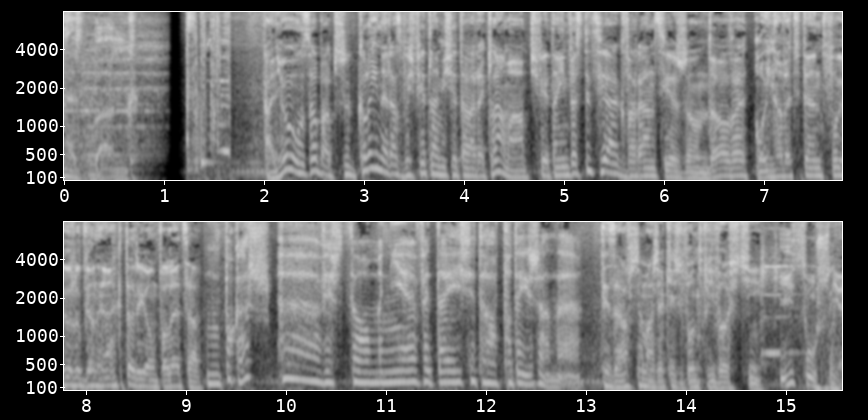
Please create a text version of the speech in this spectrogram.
Nestbank. Aniu, zobacz, kolejny raz wyświetla mi się ta reklama. Świetna inwestycja, gwarancje rządowe. Oj, nawet ten twój ulubiony aktor ją poleca. Pokaż. A, wiesz co, mnie wydaje się to podejrzane. Ty zawsze masz jakieś wątpliwości. I słusznie.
